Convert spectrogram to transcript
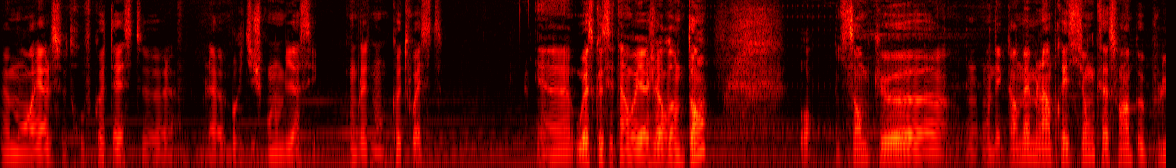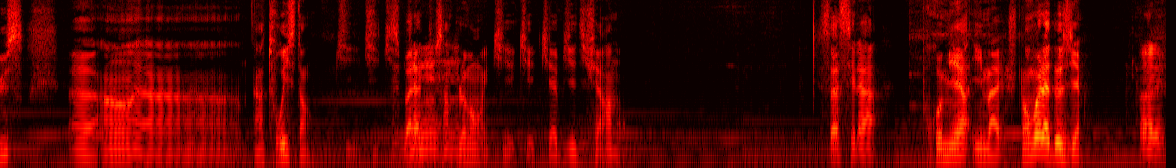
Montréal se trouve côte est, la British Columbia c'est complètement côte ouest. Euh, ou est-ce que c'était un voyageur dans le temps? Bon, il semble que euh, on, ait quand même l'impression que ça soit un peu plus euh, un, un, touriste hein, qui, qui, se balade tout mmh, mmh. simplement et qui, qui, est habillé différemment. Ça, c'est la première image. Je t'envoie la deuxième. Allez.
